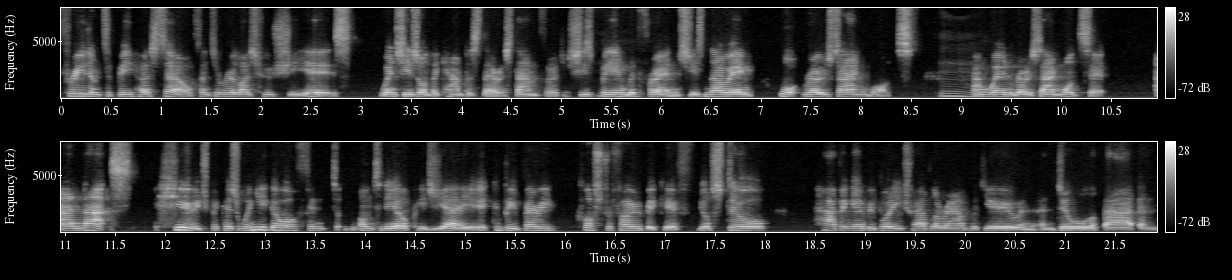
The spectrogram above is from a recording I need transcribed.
freedom to be herself and to realize who she is when she's on the campus there at Stanford. She's being mm. with friends. She's knowing what Rose Zhang wants mm. and when Rose Zhang wants it. And that's huge because when you go off into, onto the LPGA, it can be very claustrophobic if you're still having everybody travel around with you and, and do all of that. And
